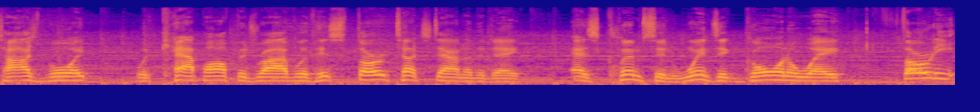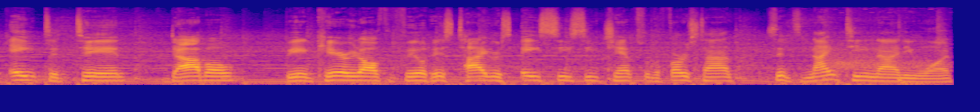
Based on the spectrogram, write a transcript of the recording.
Tajh Boyd would cap off the drive with his third touchdown of the day as Clemson wins it going away 38 to 10. Dabo being carried off the field, his Tigers ACC champs for the first time since 1991.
